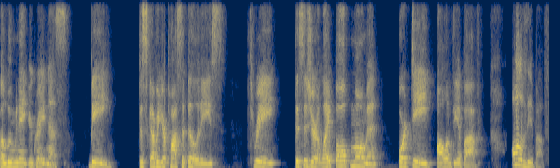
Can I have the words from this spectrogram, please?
illuminate your greatness. B, discover your possibilities. Three, this is your light bulb moment. Or D, all of the above. All of the above.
